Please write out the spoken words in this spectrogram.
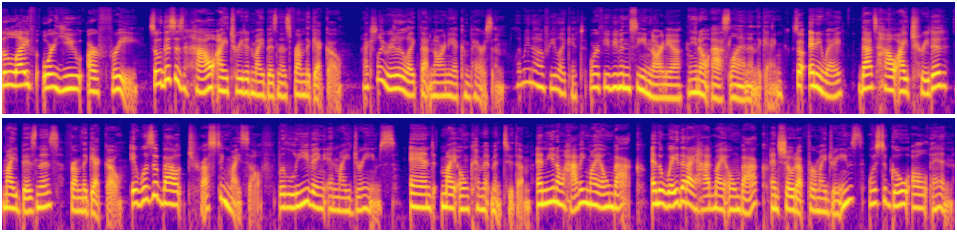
The life where you are free. So, this is how I treated my business from the get go. I actually really like that Narnia comparison. Let me know if you like it, or if you've even seen Narnia, you know, Aslan and the gang. So, anyway, that's how I treated my business from the get go. It was about trusting myself, believing in my dreams, and my own commitment to them, and, you know, having my own back. And the way that I had my own back and showed up for my dreams was to go all in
